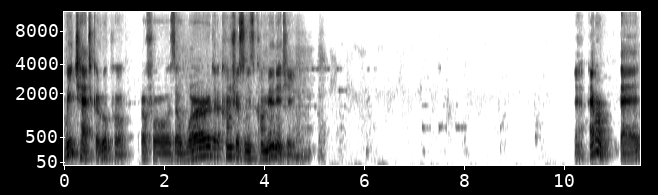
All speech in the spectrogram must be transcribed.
WeChat group for the World Consciousness Community. Yeah, every day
